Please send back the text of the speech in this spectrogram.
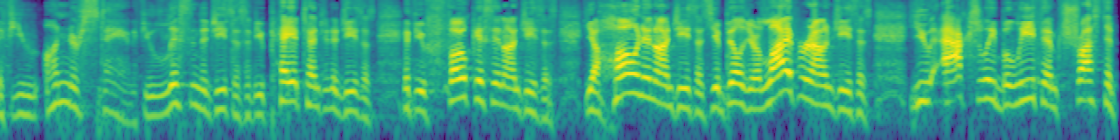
if you understand, if you listen to Jesus, if you pay attention to Jesus, if you focus in on Jesus, you hone in on Jesus, you build your life around Jesus, you actually believe Him, trust Him,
